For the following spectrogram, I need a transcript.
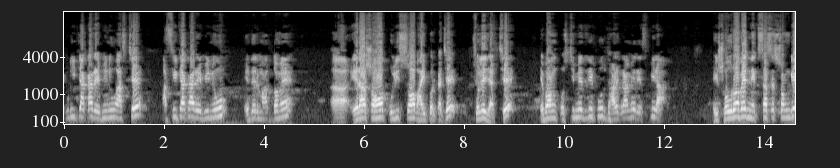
কুড়ি টাকা রেভিনিউ আসছে, আশি টাকা রেভিনিউ এদের মাধ্যমে এরা সহ পুলিশ সহ ভাইপোর কাছে চলে যাচ্ছে এবং পশ্চিম মেদিনীপুর, ঝাড়গ্রামের এসপিরা এই সৌরভের নেক্সাসের সঙ্গে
